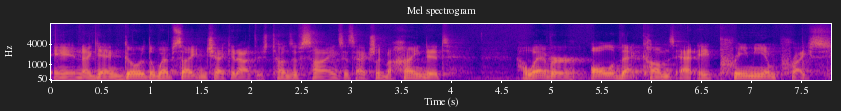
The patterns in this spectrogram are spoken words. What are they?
And again, go to the website and check it out. There's tons of science that's actually behind it. However, all of that comes at a premium price.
